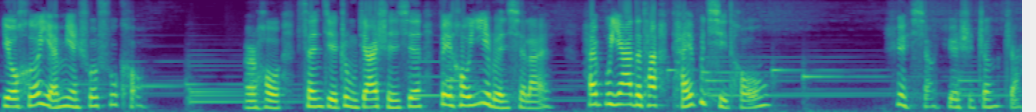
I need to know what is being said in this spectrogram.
有何颜面说出口？而后，三界众家神仙背后议论起来，还不压得他抬不起头。越想越是挣扎，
